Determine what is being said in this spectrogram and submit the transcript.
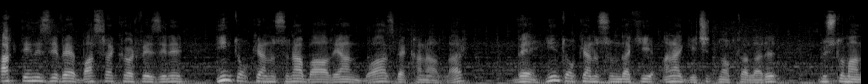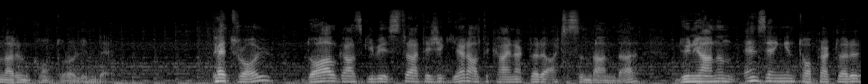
Akdeniz'i ve Basra Körfezi'ni Hint Okyanusu'na bağlayan boğaz ve kanallar ve Hint Okyanusu'ndaki ana geçit noktaları Müslümanların kontrolünde. Petrol, doğalgaz gibi stratejik yeraltı kaynakları açısından da dünyanın en zengin toprakları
